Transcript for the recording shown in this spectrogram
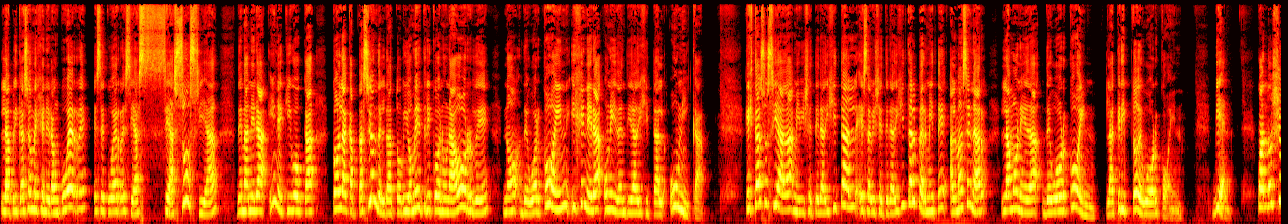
la aplicación me genera un QR, ese QR se, se asocia de manera inequívoca con la captación del dato biométrico en una orbe ¿no? de WorldCoin y genera una identidad digital única que está asociada a mi billetera digital. Esa billetera digital permite almacenar la moneda de WorldCoin, la cripto de WorldCoin. Bien, cuando yo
